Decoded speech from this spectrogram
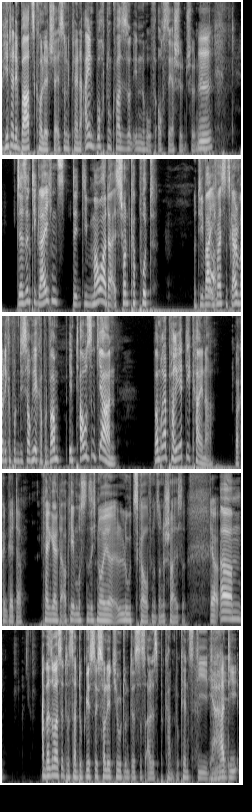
hinter dem Barts College, da ist so eine kleine Einbuchtung, quasi so ein Innenhof. Auch sehr schön, schön. Mhm. Da sind die gleichen, die, die, Mauer da ist schon kaputt. Und die war, ja. ich weiß, in Skyrim war die kaputt und die ist auch hier kaputt. Warum in tausend Jahren? Warum repariert die keiner? War kein Geld da kein Geld da. Okay, mussten sich neue Loots kaufen und so eine Scheiße. Ja. Ähm, aber sowas interessant. Du gehst durch Solitude und es ist alles bekannt. Du kennst die, die. ja, die,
